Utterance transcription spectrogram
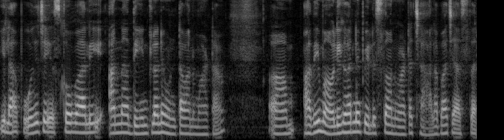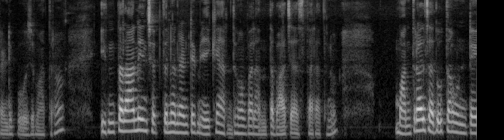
ఇలా పూజ చేసుకోవాలి అన్న దీంట్లోనే ఉంటాం అనమాట అది మౌలి గారిని పిలుస్తాం అనమాట చాలా బాగా చేస్తారండి పూజ మాత్రం. ఇంతలా నేను చెప్తున్నానంటే మీకే అర్థం అవ్వాలి. అంత బాగా చేస్తారు అతను. మంత్రాలు చదువుతూ ఉంటే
